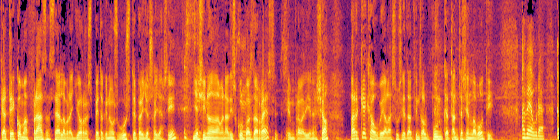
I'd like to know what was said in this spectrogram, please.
que té com a frase cèlebre jo respeto que no us guste, però jo soy así, sí. i així no ha de demanar disculpes sí. de res, sempre va dient això. Per què cau bé a la societat fins al punt que tanta gent la voti? A veure, a,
